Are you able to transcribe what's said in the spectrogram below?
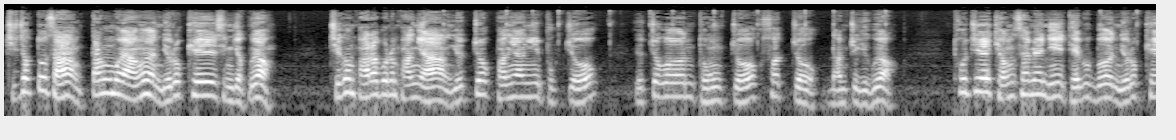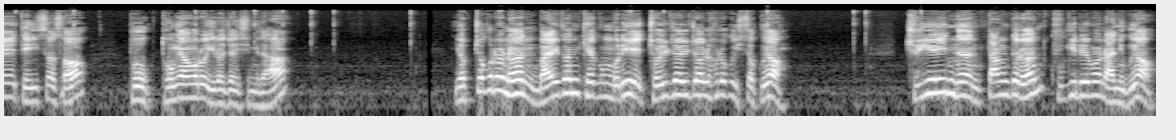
지적도상 땅 모양은 이렇게 생겼고요. 지금 바라보는 방향, 이쪽 방향이 북쪽, 이쪽은 동쪽, 서쪽, 남쪽이고요. 토지의 경사면이 대부분 이렇게 돼 있어서 북, 동향으로 이루어져 있습니다. 옆쪽으로는 맑은 계곡물이 졸졸졸 흐르고 있었고요. 주위에 있는 땅들은 국이름은 아니고요.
